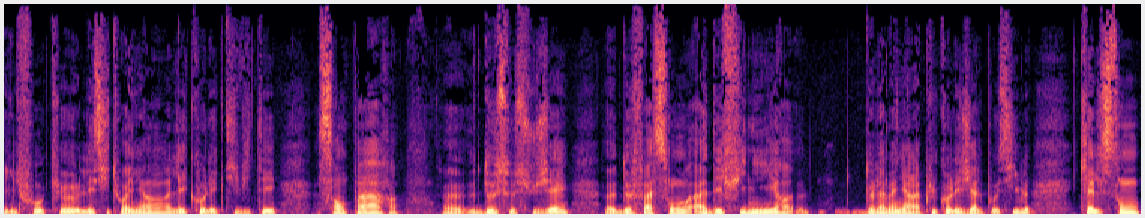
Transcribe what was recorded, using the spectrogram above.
il faut que les citoyens, les collectivités s'emparent de ce sujet de façon à définir de la manière la plus collégiale possible quels sont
